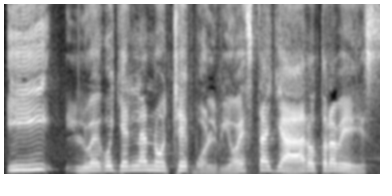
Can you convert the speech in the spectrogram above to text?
Y luego ya en la noche volvió a estallar otra vez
